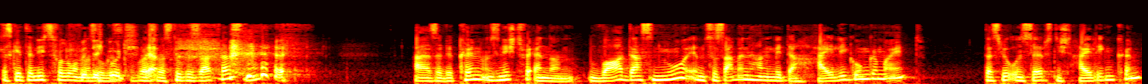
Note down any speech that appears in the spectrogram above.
es geht ja nichts verloren, was du, was, ja. was du, gesagt hast. Ne? also wir können uns nicht verändern. War das nur im Zusammenhang mit der Heiligung gemeint? Dass wir uns selbst nicht heiligen können?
